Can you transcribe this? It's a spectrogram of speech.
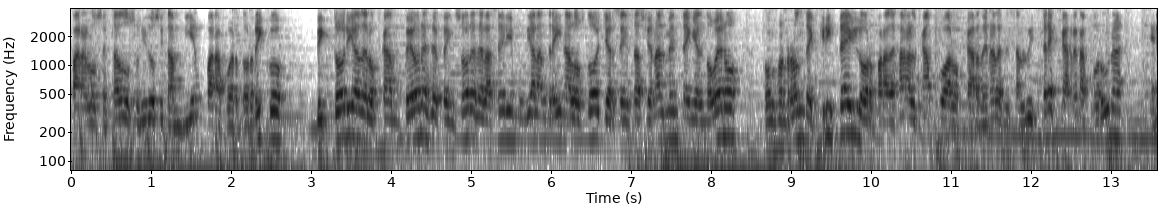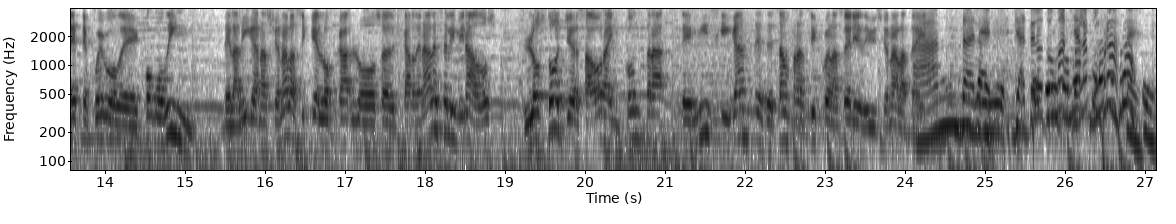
para los Estados Unidos y también para Puerto Rico. Victoria de los campeones defensores de la Serie Mundial Andreina, los Dodgers, sensacionalmente en el noveno, con jonrón de Chris Taylor para dejar al campo a los Cardenales de San Luis, tres carreras por una en este juego de comodín de la Liga Nacional. Así que los, los eh, Cardenales eliminados, los Dodgers ahora en contra de mis gigantes de San Francisco en la serie divisional. Andreina. Ándale, ya te lo tomaste, ya la compraste.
